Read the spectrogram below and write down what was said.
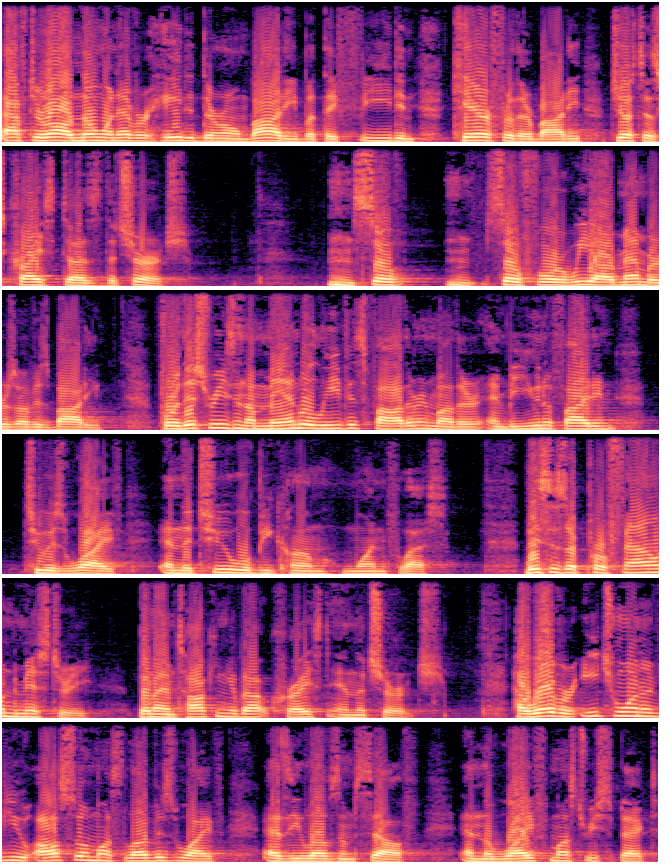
After all, no one ever hated their own body, but they feed and care for their body, just as Christ does the church. so, so for we are members of his body. For this reason, a man will leave his father and mother and be unified in, to his wife, and the two will become one flesh. This is a profound mystery, but I am talking about Christ and the church. However, each one of you also must love his wife as he loves himself, and the wife must respect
